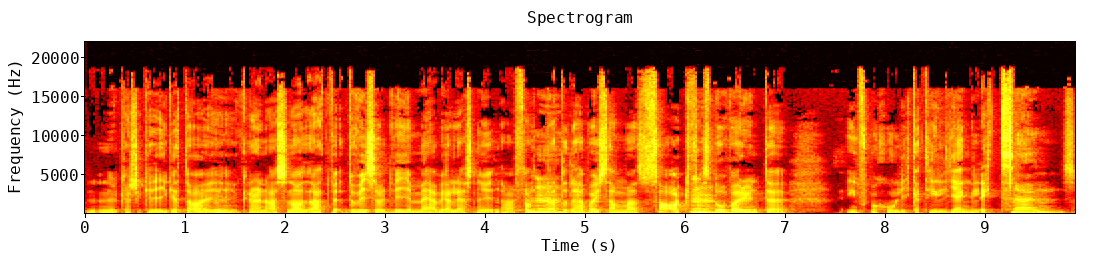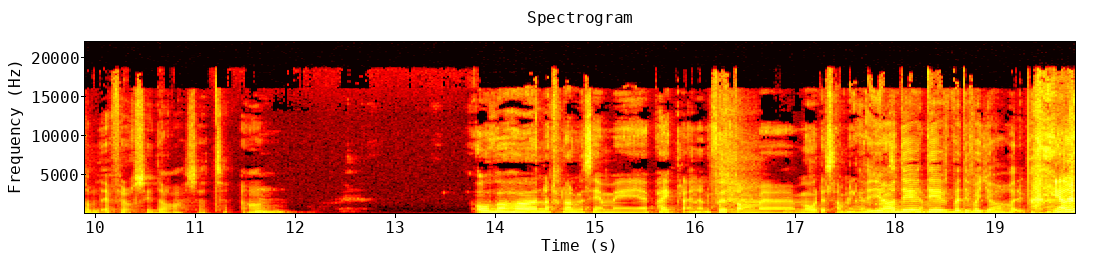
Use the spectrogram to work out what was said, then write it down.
nu kanske kriget då, i mm. Ukraina. Alltså, att, då visar vi att vi är med, vi har läst nyheterna, vi har fattat. Mm. Och det här var ju samma sak, fast mm. då var det ju inte information lika tillgängligt som det är för oss idag. Så att, ja. Och vad har Nationalmuseum i pipelinen, förutom eh, modesamlingen? Ja, det, det, det vad jag har i pipelinen.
